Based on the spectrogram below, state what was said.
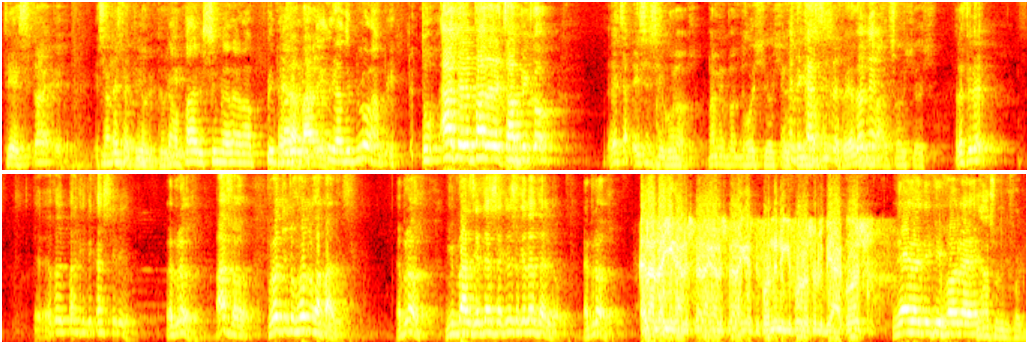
Τι εσύ τώρα, ε, σαν εφετείο Να λειτουργεί. πάρει σήμερα να πει Θες πάρει, να πάρει. για διπλό να πει. Του, άντε ρε πάρε ρε τσαμπίκο. Ρε, τσα- είσαι σίγουρος. Να μην πω- Όχι, όχι. Είμαι όχι, δικαστής μην ρε φίλε. Εδώ πάρεις. είναι. Μην πάρεις, Όχι, όχι. Ρε φίλε, ε, εδώ υπάρχει δικαστήριο. Εμπρός. Άσο, πρώτη του χρόνου θα πάρεις. Εμπρός. Μην πάρεις γιατί θα σε κλείσω και δεν θέλω. Εμπρός. Έλα Τάκη, καλησπέρα, καλησπέρα και στη φωνή Νικηφόρος Ολυμπιακός. Ναι ρε Νικηφόρε. Γεια σου, Νικηφόρη.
